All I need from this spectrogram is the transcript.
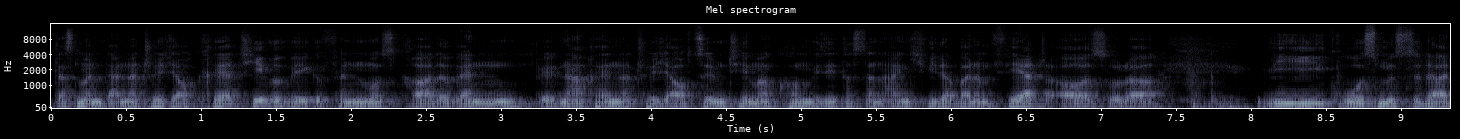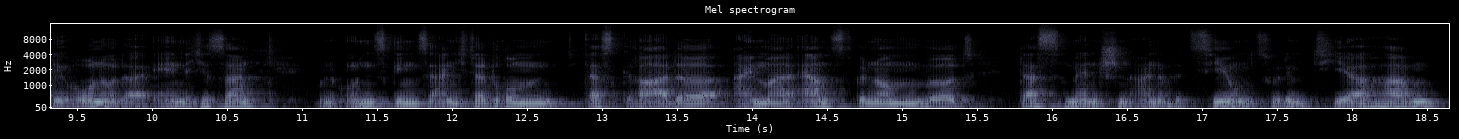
dass man dann natürlich auch kreative Wege finden muss, gerade wenn wir nachher natürlich auch zu dem Thema kommen, wie sieht das dann eigentlich wieder bei einem Pferd aus oder wie groß müsste da die Urne oder ähnliches sein. Und uns ging es eigentlich darum, dass gerade einmal ernst genommen wird, dass Menschen eine Beziehung zu dem Tier haben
